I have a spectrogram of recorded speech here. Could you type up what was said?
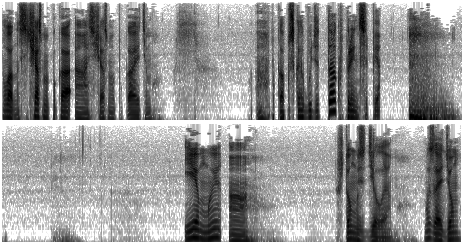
Ладно, сейчас мы пока, а, сейчас мы пока этим, а, пока пускай будет так, в принципе. И мы, а, что мы сделаем? Мы зайдем,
